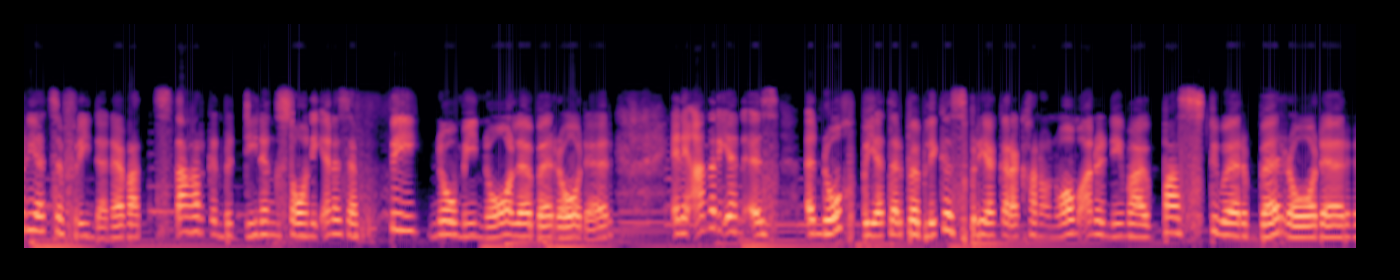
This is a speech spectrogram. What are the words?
preetse vriendinne wat sterk in bediening staan. Die een is 'n fenominale beraader En die ander een is 'n nog beter publieke spreker. Ek gaan haar naam anoniem hou, pastoor, beraader.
